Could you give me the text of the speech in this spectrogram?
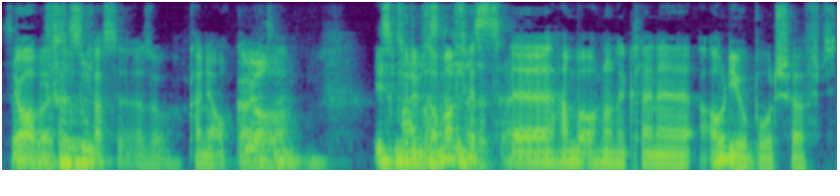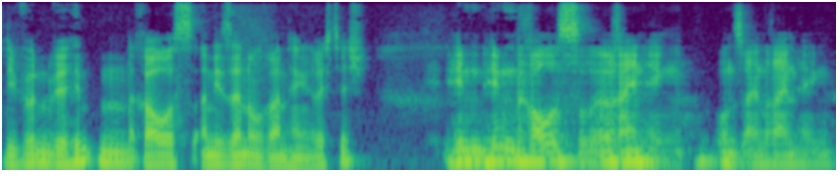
So, ja, aber ist versuch- klasse. Also kann ja auch geil Ja. sein. Ist Zu mal dem Sommerfest halt. äh, haben wir auch noch eine kleine Audiobotschaft. Die würden wir hinten raus an die Sendung ranhängen, richtig? hin, hinten raus äh, reinhängen, uns einen reinhängen.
